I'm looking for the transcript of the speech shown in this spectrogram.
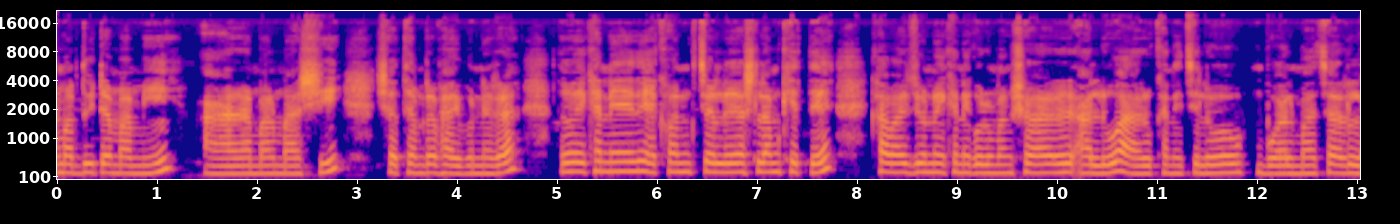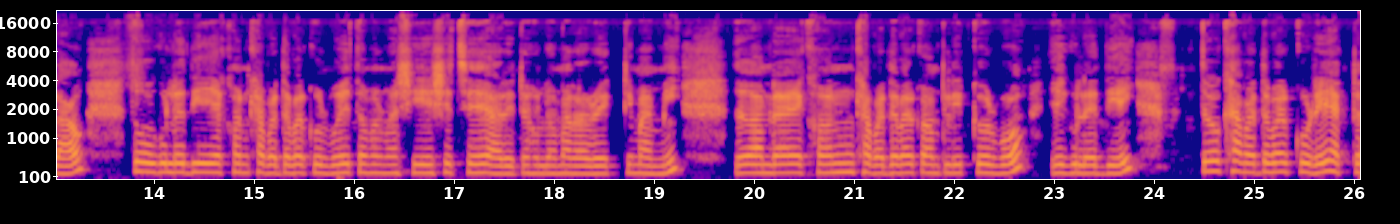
আমার দুইটা মামি আর আমার মাসি, সাথে আমরা ভাই বোনেরা তো এখানে এখন চলে আসলাম খেতে। খাওয়ার জন্য এখানে গরু মাংস আর আলু, আর ওখানে ছিল বোয়াল মাছ আর লাউ। তো ওগুলো দিয়ে এখন খাবার দাবার করব তো আমার মাসি এসেছে, আর এটা হলো আমার আরও একটি মামি। তো আমরা এখন খাবার দাবার কমপ্লিট করব এগুলো দিয়েই। তো খাবার দাবার করে একটা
